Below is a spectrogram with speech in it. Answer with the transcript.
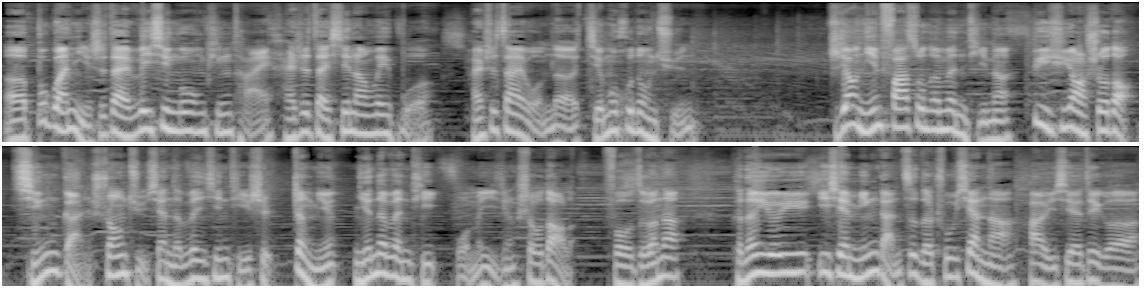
呃，不管你是在微信公众平台，还是在新浪微博，还是在我们的节目互动群，只要您发送的问题呢，必须要收到情感双曲线的温馨提示，证明您的问题我们已经收到了。否则呢，可能由于一些敏感字的出现呢，还有一些这个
